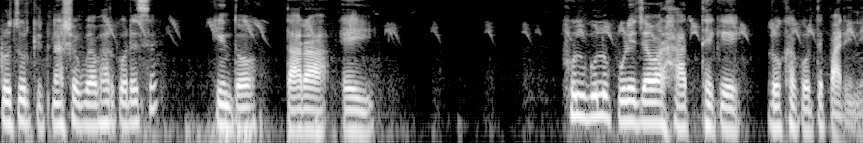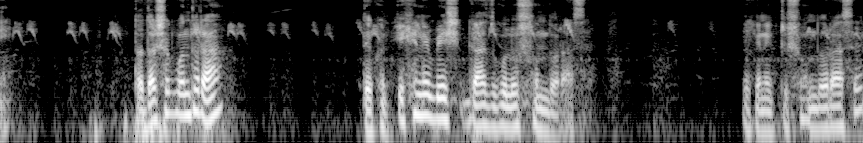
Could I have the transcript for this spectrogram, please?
প্রচুর কীটনাশক ব্যবহার করেছে, কিন্তু তারা এই ফুলগুলো পুড়ে যাওয়ার হাত থেকে রক্ষা করতে পারিনি। তো দর্শক বন্ধুরা, দেখুন, এখানে বেশ গাছগুলো সুন্দর আছে। এখানে একটু সুন্দর আছে।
